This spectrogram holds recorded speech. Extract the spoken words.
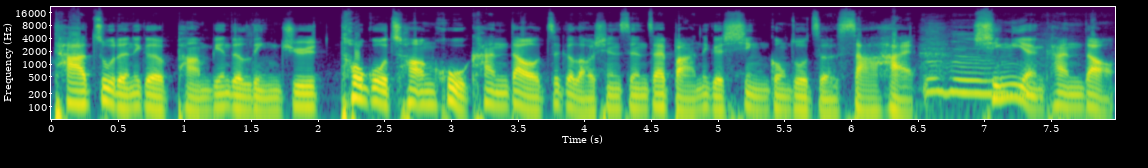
他住的那个旁边的邻居透过窗户看到这个老先生在把那个性工作者杀害，嗯、亲眼看到，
